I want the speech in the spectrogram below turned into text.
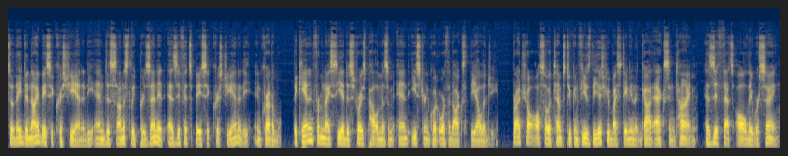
So they deny basic Christianity and dishonestly present it as if it's basic Christianity. Incredible. The canon from Nicaea destroys Palamism and Eastern quote Orthodox theology. Bradshaw also attempts to confuse the issue by stating that God acts in time, as if that's all they were saying.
